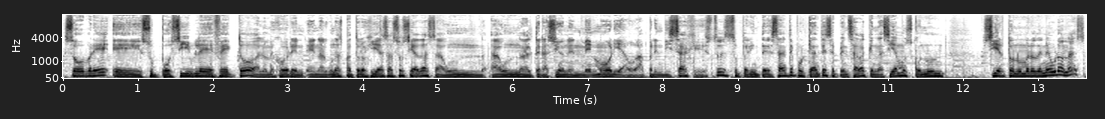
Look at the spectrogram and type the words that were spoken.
sobre eh, su posible efecto, a lo mejor en, en algunas patologías asociadas a, un, a una alteración en memoria o aprendizaje. Esto es súper interesante porque antes se pensaba que nacíamos con un cierto número de neuronas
